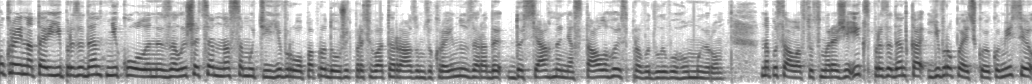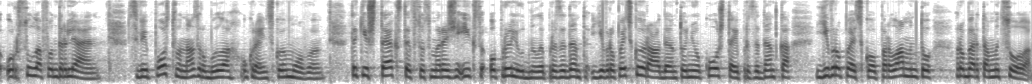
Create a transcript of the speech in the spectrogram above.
Україна та її президент ніколи не залишаться на самоті. Європа продовжить працювати разом з Україною заради досягнення сталого і справедливого миру. Написала в соцмережі X президентка Європейської комісії Урсула фон дер Ляєн. Свій пост вона зробила українською мовою. Такі ж тексти в соцмережі X оприлюднили президент Європейської ради Антоніо Кошта і президентка Європейського парламенту Роберта Мецола.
